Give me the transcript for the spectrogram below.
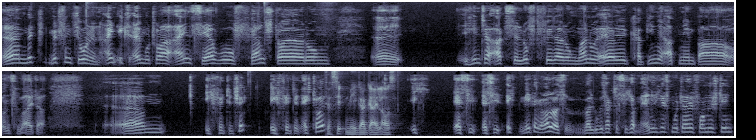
Äh, mit, mit Funktionen. Ein XL-Motor, ein Servo, Fernsteuerung, äh, Hinterachse, Luftfederung manuell, Kabine abnehmbar und so weiter. Ähm, ich finde den schick. Ich finde den echt toll. Das sieht mega geil aus. Ich, es sieht, es sieht echt mega geil aus, weil du gesagt hast, ich habe ein ähnliches Modell vor mir stehen.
